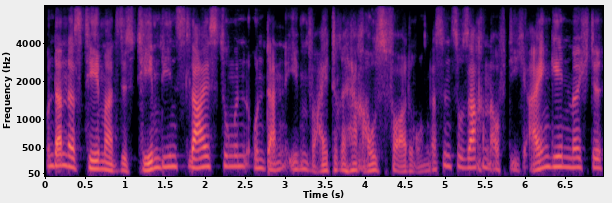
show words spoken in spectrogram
Und dann das Thema Systemdienstleistungen und dann eben weitere Herausforderungen. Das sind so Sachen, auf die ich eingehen möchte,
